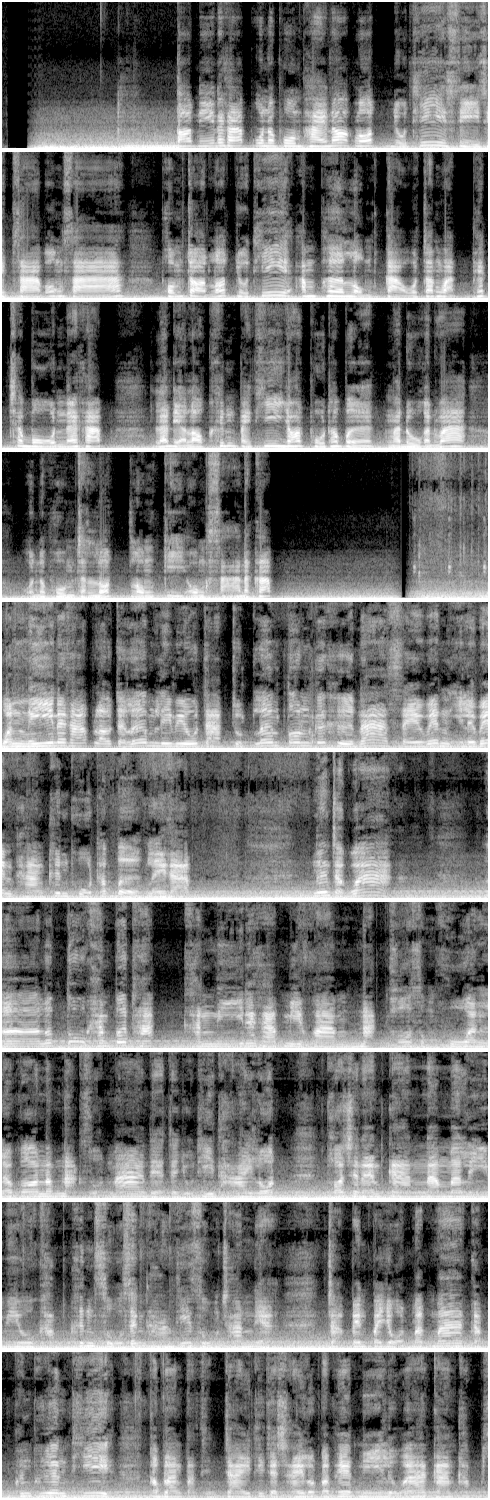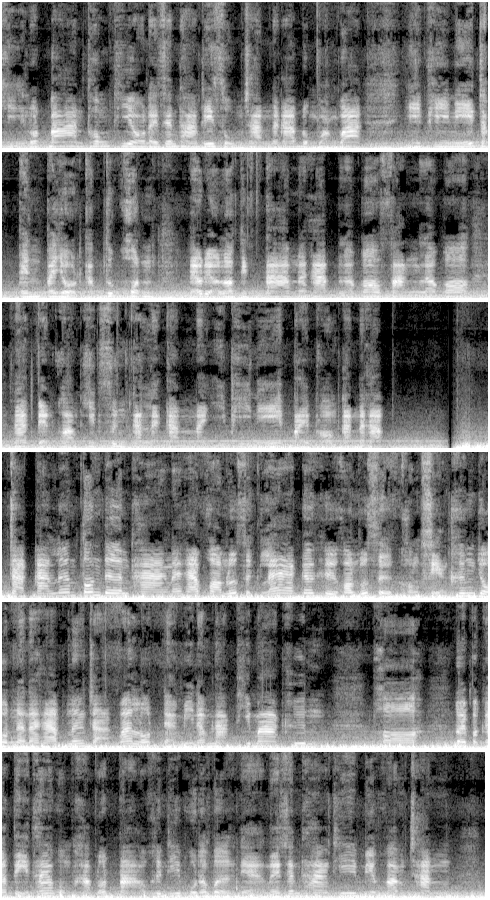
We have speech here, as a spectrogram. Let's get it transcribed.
ตอนนี้นะครับอุณหภูมิภายนอกรถอยู่ที่ 43 องศา ผมจอดรถอยู่ที่อำเภอหล่มเก่าจังหวัดเพชรบูรณ์นะครับ และเดี๋ยวเราขึ้นไปที่ยอดภูทับเบิกมาดูกันว่า อุณหภูมิจะลดลงกี่องศานะครับ วันนี้นะครับเราจะเริ่มรีวิวจากจุดเริ่มต้นก็คือหน้าเซเว่นอีเลเว่นทางขึ้นภูทับเบิกเลยครับ เนื่องจากว่ารถตู้แคมเปอร์ทรัค คันนี้นะครับมีความหนักพอสมควรแล้วก็น้ำหนักส่วนมากเนี่ยจะอยู่ที่ท้ายรถ เพราะฉะนั้นการนำมารีวิวขับขึ้นสู่เส้นทางที่สูงชันเนี่ย จะเป็นประโยชน์มากๆกับเพื่อนๆที่กำลังตัดสินใจที่จะใช้รถประเภทนี้ หรือว่าการขับขี่รถบ้านท่องเที่ยวในเส้นทางที่สูงชันนะครับผมหวังว่า EP นี้จะเป็นประโยชน์กับทุกคน แล้วเดี๋ยวเราติดตามนะครับ แล้วก็ฟังแล้วก็แลกเปลี่ยนความคิดซึ่งกันและกันใน EP นี้ไปพร้อมกันนะครับ จากการเริ่มต้นเดินทางนะครับ ความรู้สึกแรกก็คือความรู้สึกของเสียงเครื่องยนต์นะนะครับ เนื่องจากว่ารถเนี่ยมีน้ำหนักที่มากขึ้น พอโดยปกติถ้าผมขับรถเปล่าขึ้นที่ภูทับเบิกเนี่ยในเส้นทางที่มีความชัน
